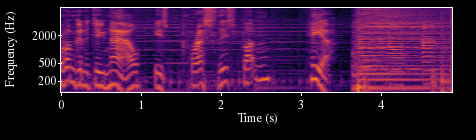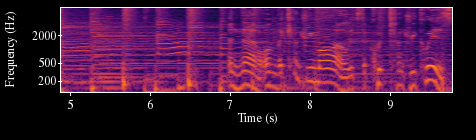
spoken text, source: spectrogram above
what I'm going to do now is press this button here. And now on the Country Mile, it's the Quick Country Quiz.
